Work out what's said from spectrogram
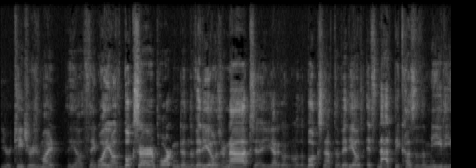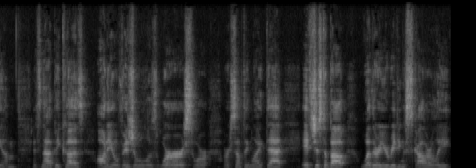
your teachers might you know think well you know the books are important and the videos are not uh, you got to go know the books not the videos it's not because of the medium it's not because audio visual is worse or or something like that. It's just about whether you're reading scholarly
